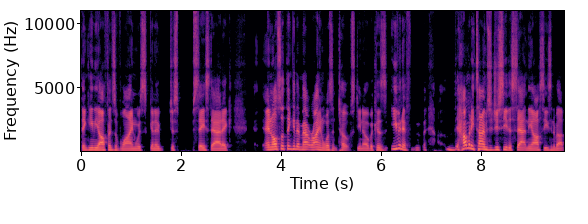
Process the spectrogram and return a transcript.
thinking the offensive line was gonna just stay static and also thinking that Matt Ryan wasn't toast, you know, because even if how many times did you see the stat in the offseason about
